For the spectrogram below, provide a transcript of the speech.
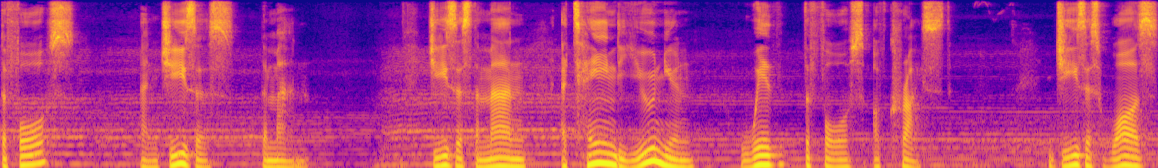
the force, and Jesus, the man. Jesus, the man, attained union with the force of Christ. Jesus was,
